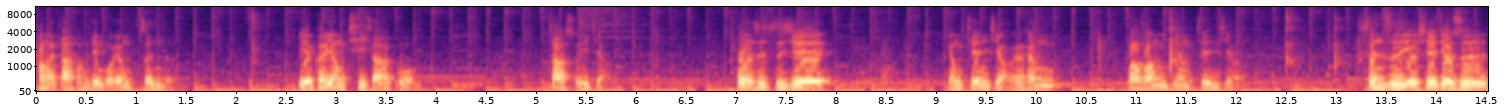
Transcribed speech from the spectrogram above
放在大同电锅用蒸的，也可以用气炸锅炸水饺，或者是直接用煎饺，要像。八方云集那种煎饺，甚至有些就是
